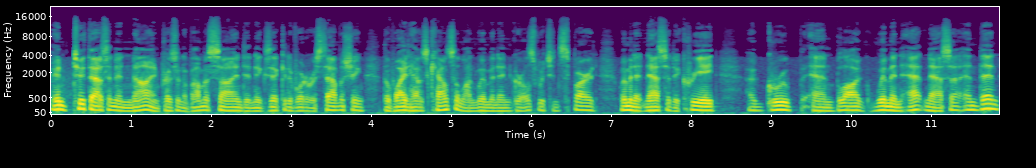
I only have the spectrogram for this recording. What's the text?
In 2009, President Obama signed an executive order establishing the White House Council on Women and Girls, which inspired women at NASA to create a group and blog Women at NASA. And then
